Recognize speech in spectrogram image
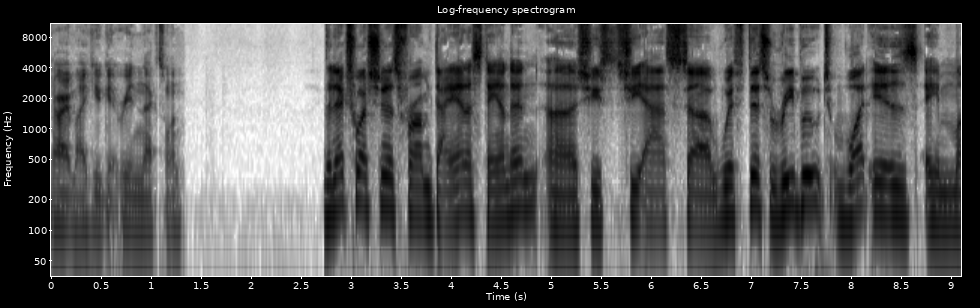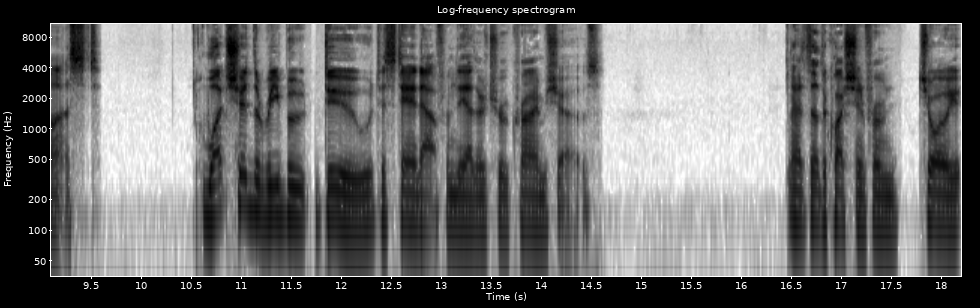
All right, Mike, you get read the next one. The next question is from Diana Standen. Uh, she she asks, uh, with this reboot, what is a must? What should the reboot do to stand out from the other true crime shows? That's another question from Joy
